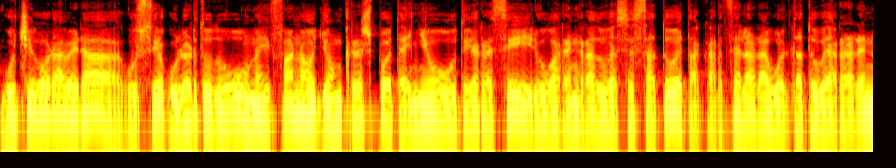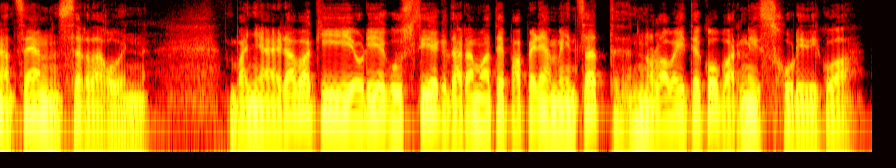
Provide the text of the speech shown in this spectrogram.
Gutxi gora bera, guztiok ulertu dugu Unai Fano, Jon Crespo eta Inigo Gutierrezi irugarren gradu ez ezatu eta kartzelara bueltatu beharraren atzean zer dagoen. Baina erabaki horiek guztiek daramate paperean behintzat nolabaiteko barniz juridikoa.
